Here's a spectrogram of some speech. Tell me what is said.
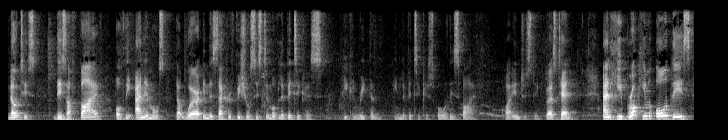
Notice, these are five of the animals that were in the sacrificial system of Leviticus. You can read them in Leviticus, all these five. Quite interesting. Verse 10 And he brought him all these,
